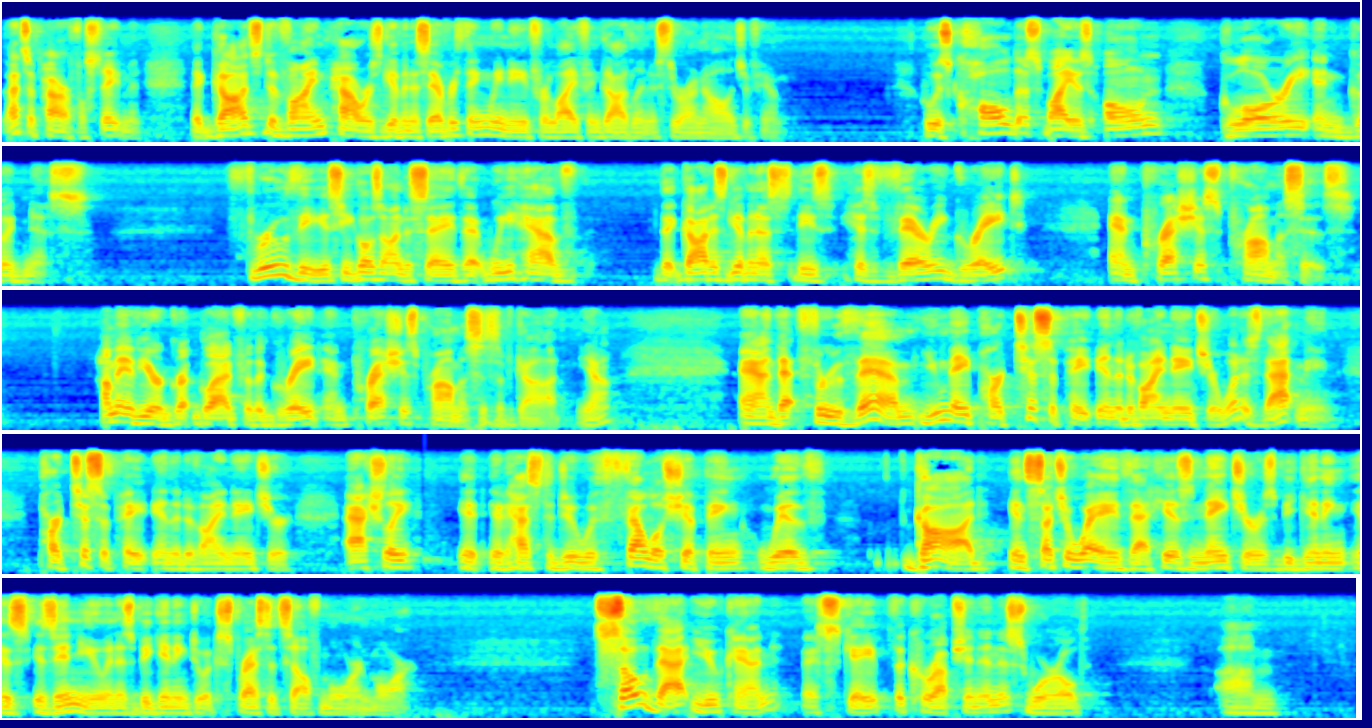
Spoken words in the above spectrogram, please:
That's a powerful statement. That God's divine power has given us everything we need for life and godliness through our knowledge of Him, who has called us by His own glory and goodness. Through these, he goes on to say that we have, that God has given us these, His very great and precious promises. How many of you are gr- glad for the great and precious promises of God? Yeah? And that through them you may participate in the divine nature. What does that mean? Participate in the divine nature. Actually, it, it has to do with fellowshipping with God in such a way that his nature is beginning is, is in you and is beginning to express itself more and more so that you can escape the corruption in this world um,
